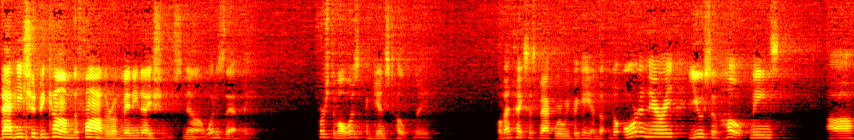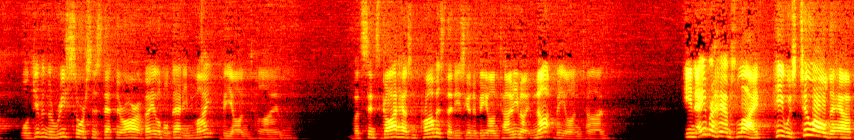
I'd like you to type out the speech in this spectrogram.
that he should become the father of many nations. Now, what does that mean? First of all, what does against hope mean? Well, that takes us back where we began. The, the ordinary use of hope means, uh, well, given the resources that there are available, Daddy might be on time. But since God hasn't promised that he's going to be on time, he might not be on time. In Abraham's life, he was too old to have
